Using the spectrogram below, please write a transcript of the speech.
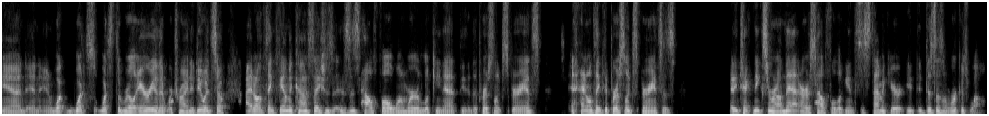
and and and what what's what's the real area that we're trying to do and so i don't think family constellations is as helpful when we're looking at the, the personal experience and i don't think the personal experience is any techniques around that are as helpful looking at the systemic You're, it, it just doesn't work as well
